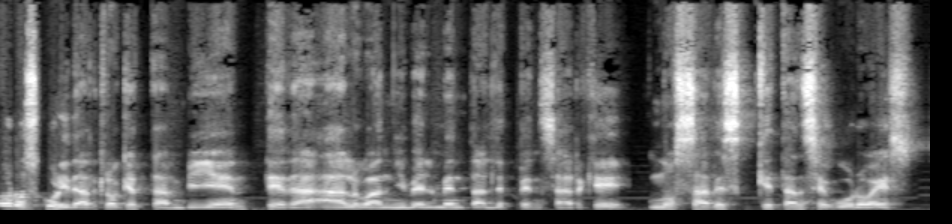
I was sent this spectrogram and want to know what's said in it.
Por oscuridad creo que también te da algo a nivel mental de pensar que no sabes qué tan seguro es.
